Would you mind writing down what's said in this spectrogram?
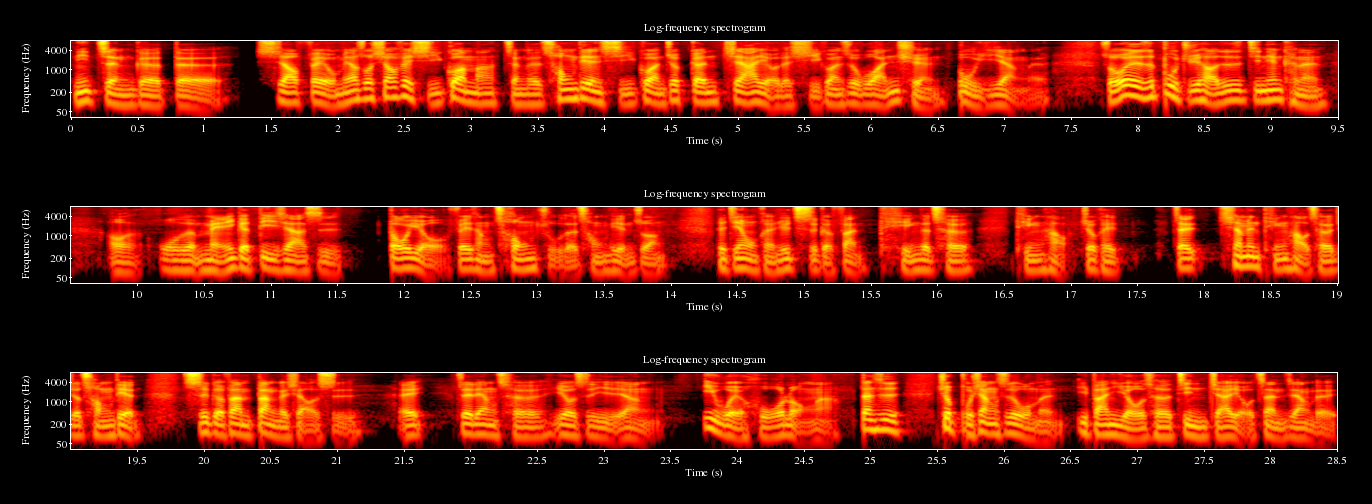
你整个的消费，我们要说消费习惯吗？整个充电习惯就跟加油的习惯是完全不一样的。所谓的是布局好，就是今天可能哦，我的每一个地下室都有非常充足的充电桩，所以今天我可能去吃个饭，停个车停好，就可以在下面停好车就充电，吃个饭半个小时，哎。这辆车又是一辆一尾活龙啊，但是就不像是我们一般油车进加油站这样的。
